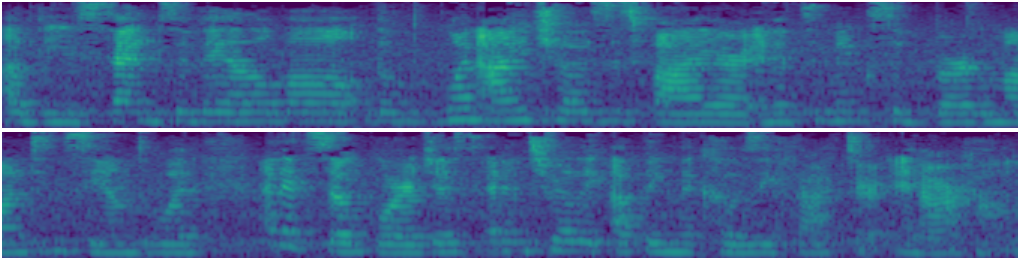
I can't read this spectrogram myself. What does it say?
of these scents available. The one I chose is Fire, and it's a mix of bergamot and sandalwood, and it's so gorgeous, and it's really upping the cozy factor in our home.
